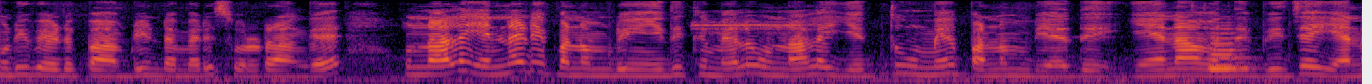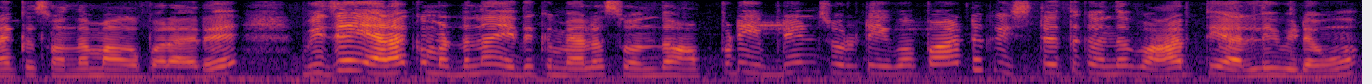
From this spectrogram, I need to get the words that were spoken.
முடிவு எடுப்பேன் அப்படின்ற மாதிரி சொல்கிறாங்க உன்னால் என்னடி பண்ண முடியும்? இதுக்கு மேலே உன்னால் எதுவுமே பண்ண முடியாது. ஏன்னா வந்து விஜய் எனக்கு சொந்தமாக போகிறாரு விஜய் எனக்கு மட்டும்தான் இதுக்கு மேலே சொந்தம். அப்படி இப்படின்னு சொல்லிட்டு இவ பாட்டுக்கு இஷ்டத்துக்கு வந்து வார்த்தையை அள்ளி விடவும்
